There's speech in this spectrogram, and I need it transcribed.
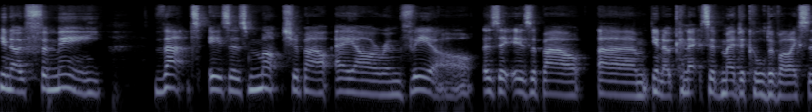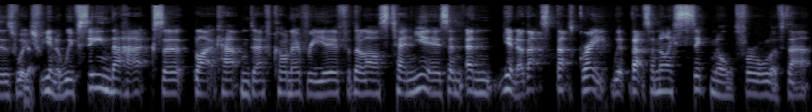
you know for me that is as much about AR and VR as it is about um, you know connected medical devices, which yeah. you know we've seen the hacks at Black Hat and DEF CON every year for the last ten years, and and you know that's that's great. That's a nice signal for all of that.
